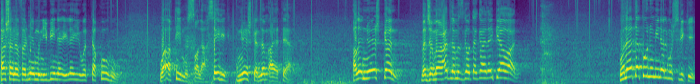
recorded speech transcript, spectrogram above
پاشانە فەرمێ منیبینە ئیلەی وەتەقوه و ئەقیم و سەلا سەیری نوێشکەن لەم ئاەتەیە ئەڵێ نوێش بکەن بە جەماعەت لە مزگەوتەکان ئەی پیاوان ولا تكونوا من المشركين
